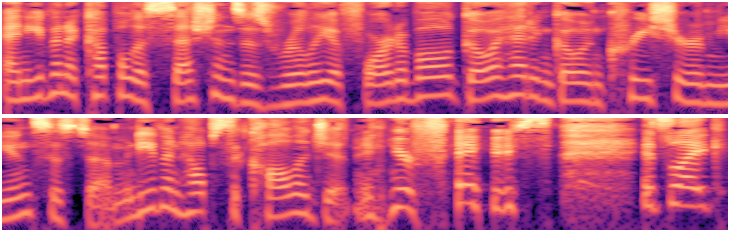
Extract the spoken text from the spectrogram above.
and even a couple of sessions is really affordable. Go ahead and go increase your immune system. It even helps the collagen in your face. It's like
